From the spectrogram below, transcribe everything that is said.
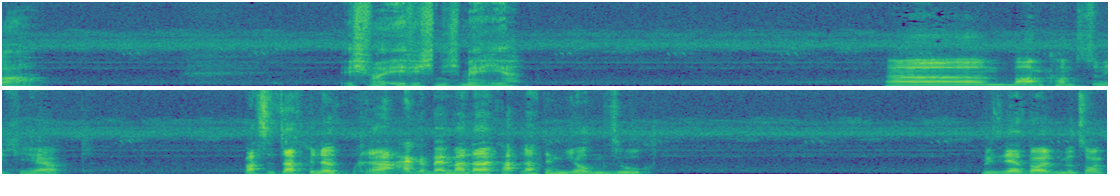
Wow. Ich war ewig nicht mehr hier. Ähm, warum kommst du nicht hierher? Was ist das für eine Frage, wenn man da gerade nach dem Jungen sucht? Wie sehr sollten wir uns sagen?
